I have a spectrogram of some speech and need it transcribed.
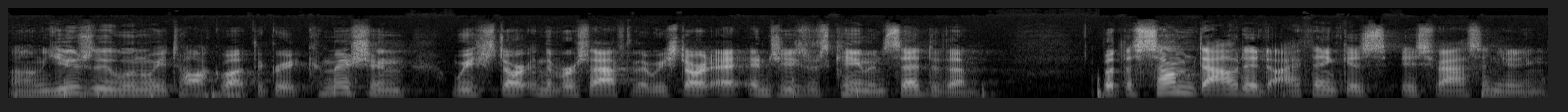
Um, usually, when we talk about the Great Commission, we start in the verse after that. We start, and Jesus came and said to them. But the some doubted, I think, is, is fascinating.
